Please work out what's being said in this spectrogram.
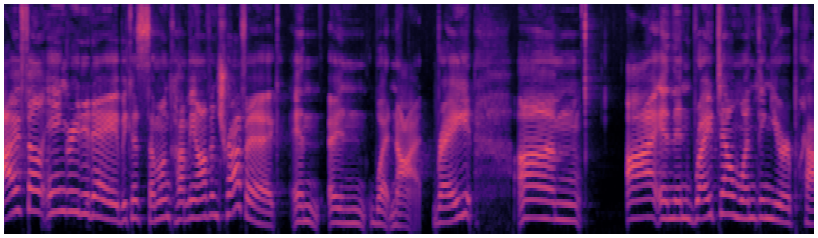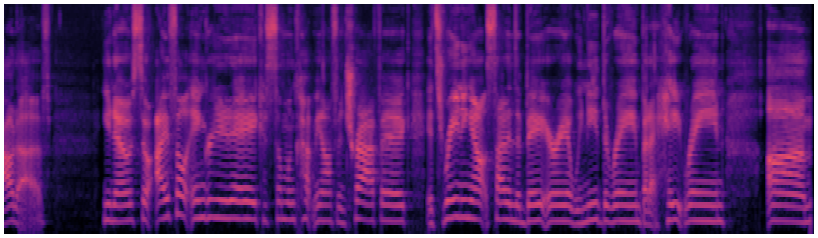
I felt angry today because someone cut me off in traffic and and whatnot, right? Um, I and then write down one thing you're proud of. You know, so I felt angry today because someone cut me off in traffic. It's raining outside in the Bay Area. We need the rain, but I hate rain. Um,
